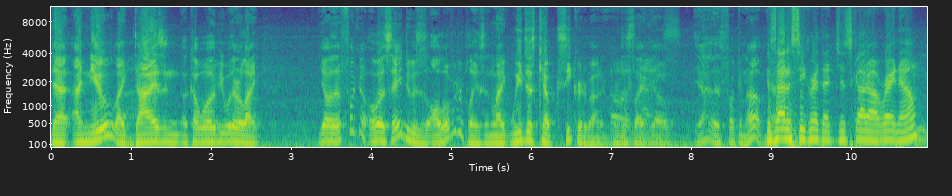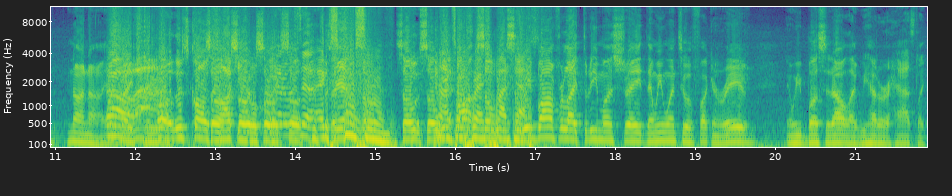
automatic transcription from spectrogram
that I knew, like Dies and a couple other people, they were like, "Yo, that fucking OSA dudes is all over the place," and like we just kept secret about it. We're Oh, just like, "Yo, nice. Yeah, that's fucking up." Is man." that a secret that just got out right now? No, no. wow. Oh, uh, oh let's call it so, talking so, real so, quick. so, It was an so, yeah, exclusive. so, so, we so bombed, so, so we bombed for like three months straight. Then we went to a fucking rave, and we busted out. Like we had our hats like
